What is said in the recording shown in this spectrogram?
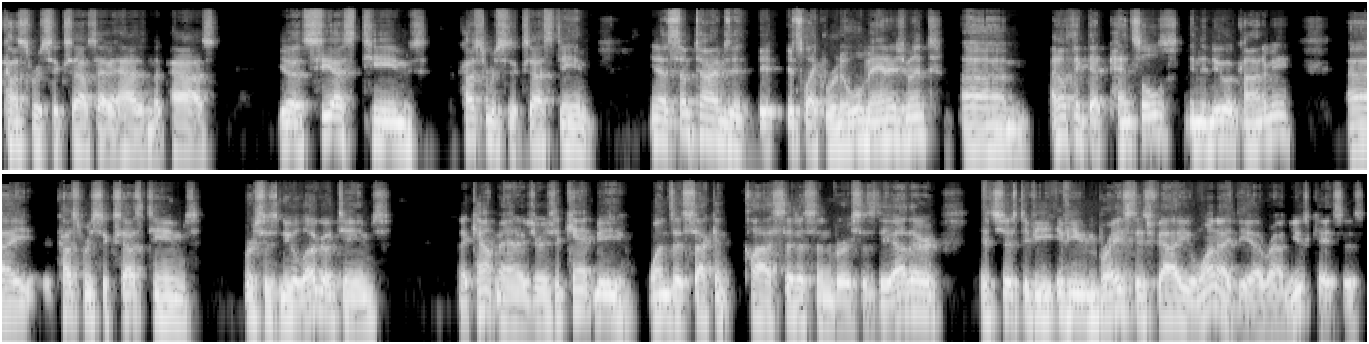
customer success that it has in the past. You know, CS teams, customer success team. You know, sometimes it, it it's like renewal management. Um, I don't think that pencils in the new economy. Uh, customer success teams versus new logo teams and account managers. It can't be one's a second class citizen versus the other. It's just if you if you embrace this value one idea around use cases,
